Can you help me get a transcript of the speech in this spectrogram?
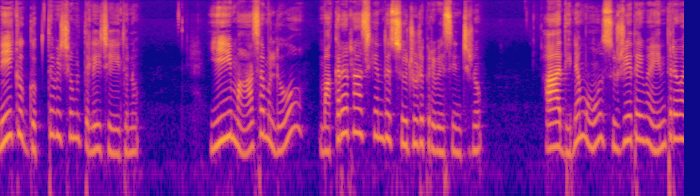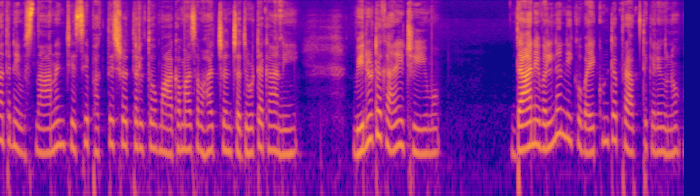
నీకు గుప్త విషయం తెలియచేయుదును. ఈ మాసములో మకర రాశి కింద సూర్యుడు ప్రవేశించును. ఆ దినము సూర్యోదయం అయిన తర్వాత నీవు స్నానం చేసి భక్తి శ్రద్ధలతో మాఘమాస మహత్యం చదువుట కానీ వినుట కానీ చేయుము. దానివల్ల నీకు వైకుంఠ ప్రాప్తి కలుగును.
